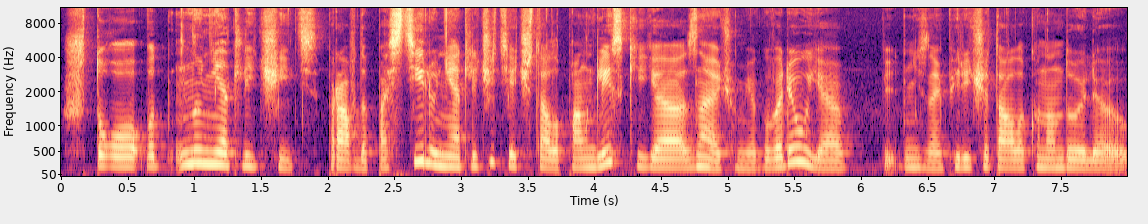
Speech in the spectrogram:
что вот, ну, не отличить, правда, по стилю, не отличить. Я читала по-английски, я знаю, о чем я говорю, я не знаю, перечитала Конан Дойля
